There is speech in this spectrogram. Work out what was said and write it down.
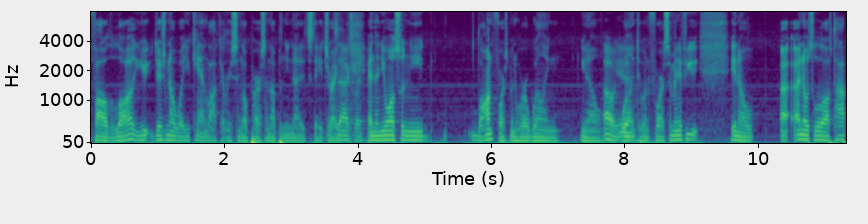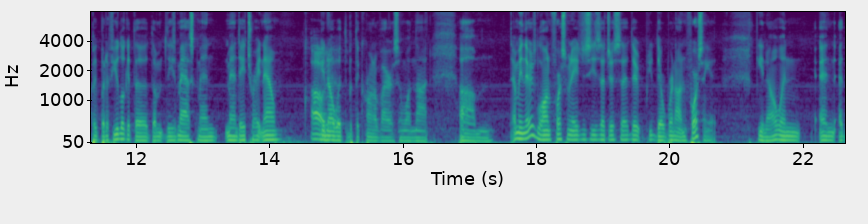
follow the law, you, there's no way you can't lock every single person up in the United States, right? exactly And then you also need law enforcement who are willing, you know, Oh, yeah. willing to enforce. I mean, if you, you know, I, I know it's a little off topic, but if you look at the, the these mask man, mandates right now, oh, you know, yeah. with with the coronavirus and whatnot, um, I mean, there's law enforcement agencies that just said they're, they're we're not enforcing it, you know, and and at,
